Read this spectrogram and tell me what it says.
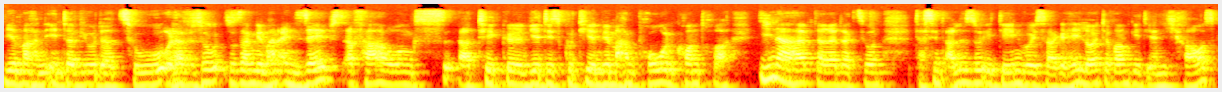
wir machen ein Interview dazu oder so, sozusagen, wir machen einen Selbsterfahrungsartikel, wir diskutieren, wir machen Pro und Contra innerhalb der Redaktion. Das sind alles so Ideen, wo ich sage, hey Leute, warum geht ihr nicht raus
